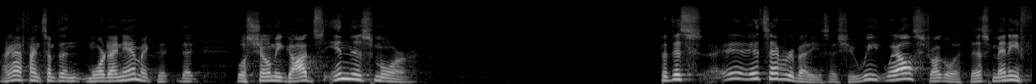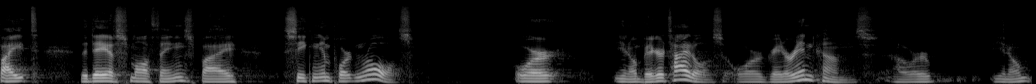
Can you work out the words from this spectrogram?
I got to find something more dynamic that, that will show me God's in this more. But this, it's everybody's issue. We, we all struggle with this. Many fight the day of small things by seeking important roles or, you know, bigger titles or greater incomes or, you know,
